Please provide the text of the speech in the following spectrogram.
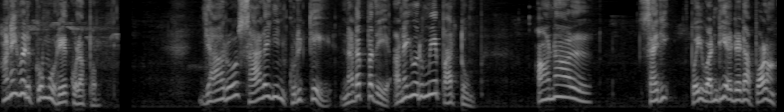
அனைவருக்கும் ஒரே குழப்பம். யாரோ சாலையின் குறுக்கே நடப்பதை அனைவருமே பார்த்தோம். ஆனால் சரி போய் வண்டி எடுடா போகலாம்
